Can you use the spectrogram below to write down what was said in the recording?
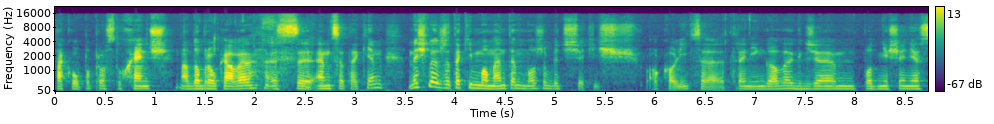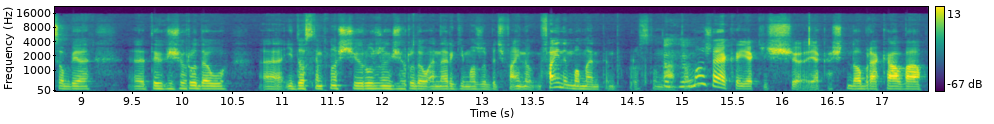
taką po prostu chęć na dobrą kawę z MCT-kiem, myślę, że takim momentem może być jakieś okolice treningowe, gdzie podniesienie sobie e, tych źródeł e, i dostępności różnych źródeł energii może być fajno, fajnym momentem po prostu na to. Może jak, jakiś, jakaś dobra kawa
